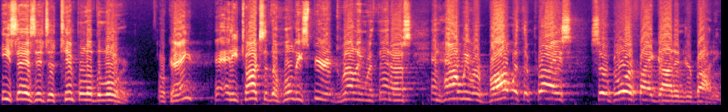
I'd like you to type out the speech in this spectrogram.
he says it's a temple of the Lord. Okay? And he talks of the Holy Spirit dwelling within us and how we were bought with a price, so glorify God in your body.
